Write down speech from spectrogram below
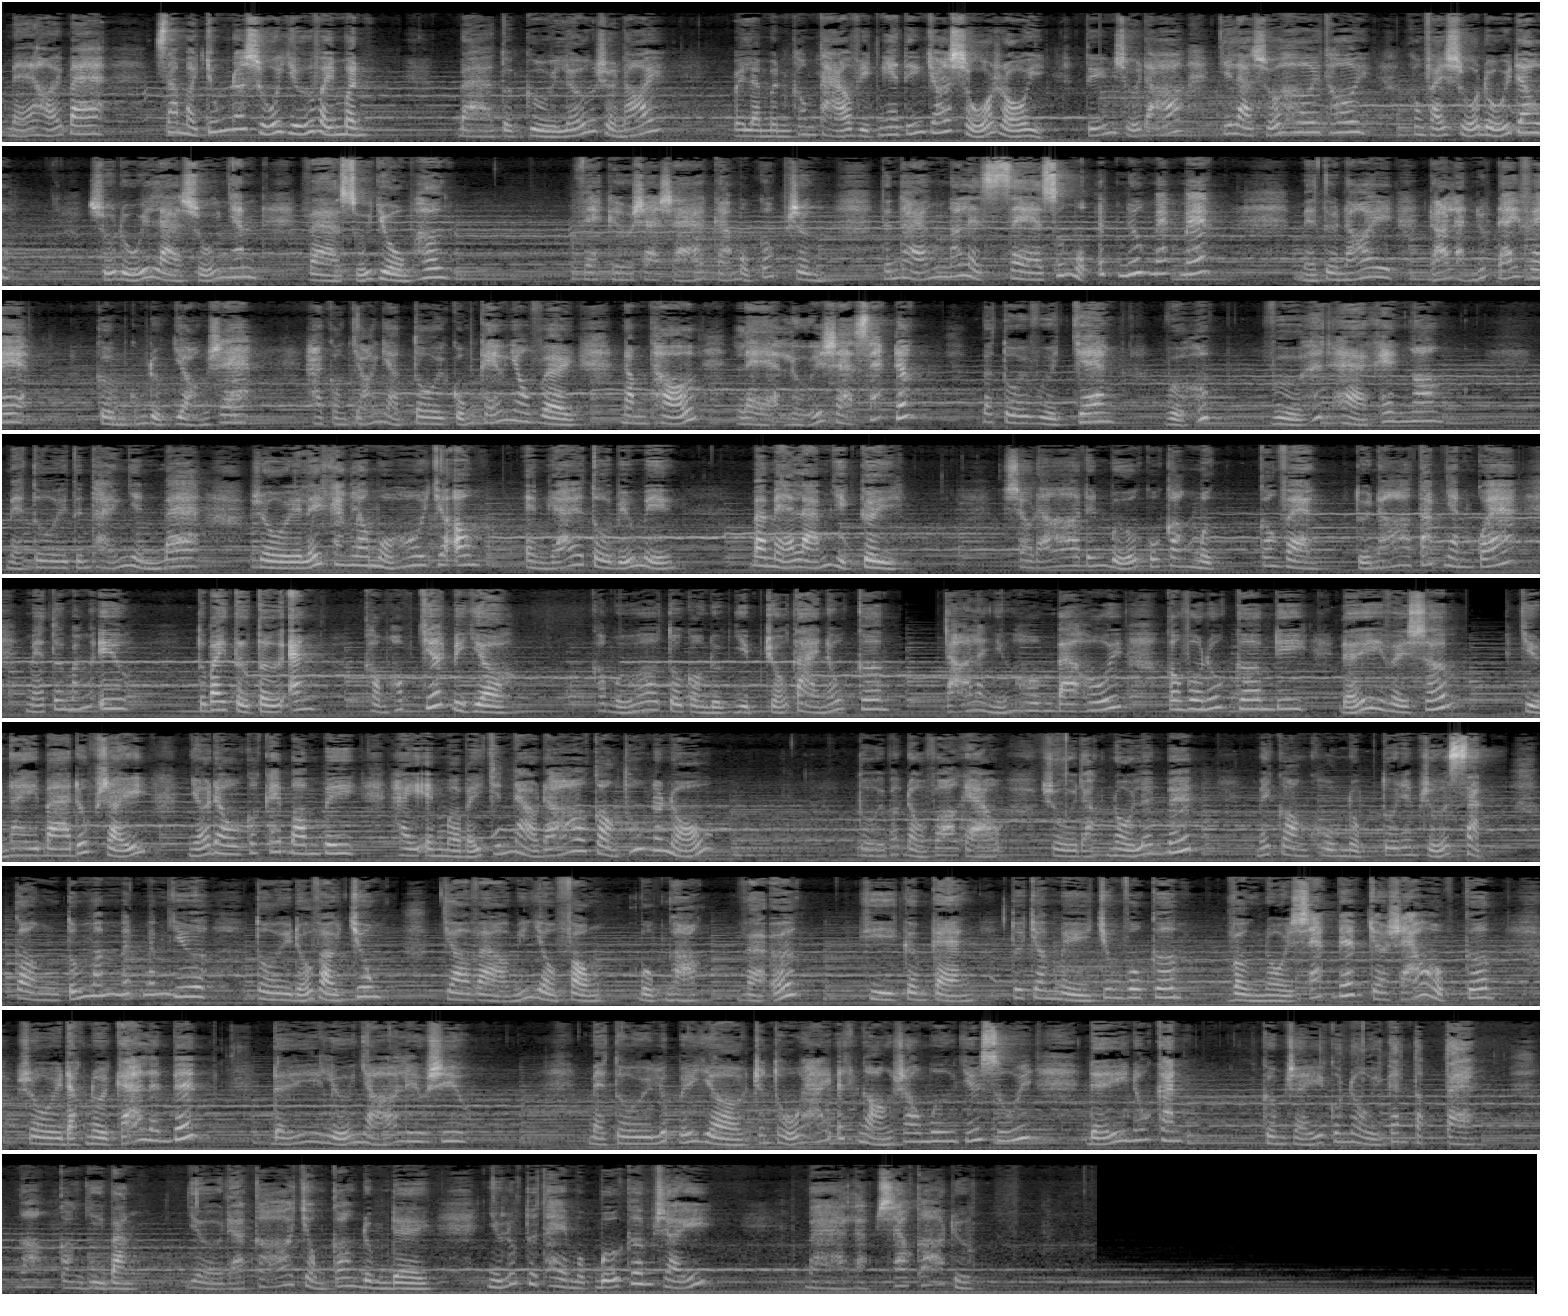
Mẹ hỏi ba, sao mà chúng nó sủa dữ vậy mình? Bà tôi cười lớn rồi nói, vậy là mình không thạo việc nghe tiếng chó sủa rồi. Tiếng sủa đó chỉ là sủa hơi thôi, không phải sủa đuổi đâu. Sủa đuổi là sủa nhanh và sủa dồn hơn. Ve kêu xa xả cả một gốc rừng, thỉnh thoảng nó lại xè xuống một ít nước mát mát. Mẹ tôi nói đó là nước đáy ve. Cơm cũng được dọn ra, hai con chó nhà tôi cũng kéo nhau về, nằm thở, lè lưỡi ra sát đất. Ba tôi vừa chan, vừa hút, vừa hít hà khen ngon. Mẹ tôi tỉnh thoảng nhìn ba, rồi lấy khăn lau mồ hôi cho ông. Em gái tôi biểu miệng, ba mẹ làm gì kỳ. Sau đó đến bữa của con mực, con vàng, tụi nó táp nhanh quá, mẹ tôi mắng yêu. Tụi bay từ từ ăn, không hốc chết bây giờ. Có bữa tôi còn được dịp trổ tài nấu cơm. Đó là những hôm ba hối, con vô nấu cơm đi để về sớm. Chiều nay ba đốt rẫy, nhớ đâu có cái bom bi hay M79 nào đó còn thuốc nó nổ. Tôi bắt đầu vo gạo rồi đặt nồi lên bếp. Mấy con khô nục tôi đem rửa sạch. Còn túm mắm mít mắm dưa tôi đổ vào chung, cho vào miếng dầu phộng, bột ngọt và ớt. Khi cơm cạn, tôi cho mì chung vô cơm, vần nồi sát bếp cho ráo hộp cơm, rồi đặt nồi cá lên bếp để lửa nhỏ liêu riêu. Mẹ tôi lúc bấy giờ tranh thủ hái ít ngọn rau mương dưới suối để nấu canh. Cơm rẫy có nồi canh tập tàn, ngon còn gì bằng. Giờ đã có chồng con đùm đề, nhiều lúc tôi thèm một bữa cơm rẫy mà làm sao có được.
